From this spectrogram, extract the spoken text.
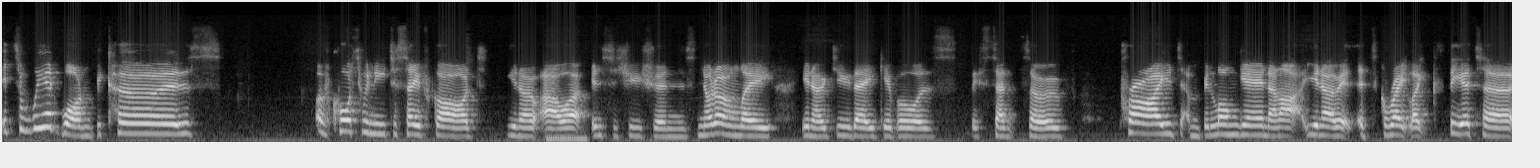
it's a weird one because, of course, we need to safeguard, you know, our institutions. Not only, you know, do they give us this sense of pride and belonging and I, you know it, it's great like theatre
